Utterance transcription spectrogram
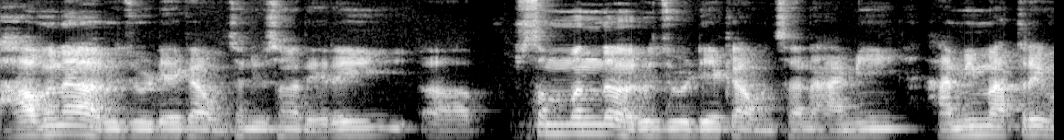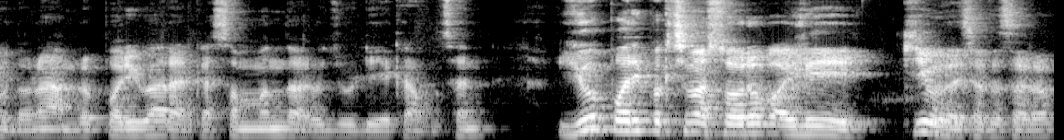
भावनाहरू जोडिएका हुन्छन् योसँग धेरै सम्बन्धहरू जोडिएका हुन्छन्। हामी हामी मात्रै हुँदैनौँ हाम्रो परिवारहरूका सम्बन्धहरू जोडिएका हुन्छन्। यो परिप्रेक्ष्यमा सौरभ अहिले के हुँदैछ त सौरभ?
